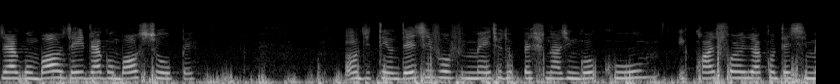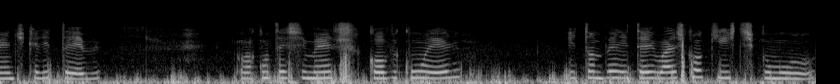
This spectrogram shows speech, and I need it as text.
Dragon Ball Z e Dragon Ball Super, onde tem o desenvolvimento do personagem Goku e quais foram os acontecimentos que ele teve o acontecimento que houve com ele e também teve várias conquistas, como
